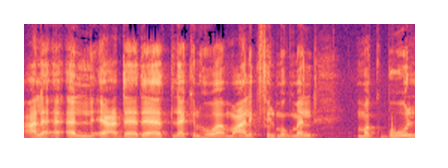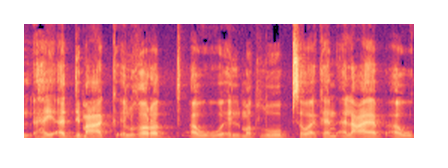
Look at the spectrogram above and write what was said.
على أقل إعدادات لكن هو معالج في المجمل مقبول هيأدي معاك الغرض أو المطلوب سواء كان ألعاب أو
